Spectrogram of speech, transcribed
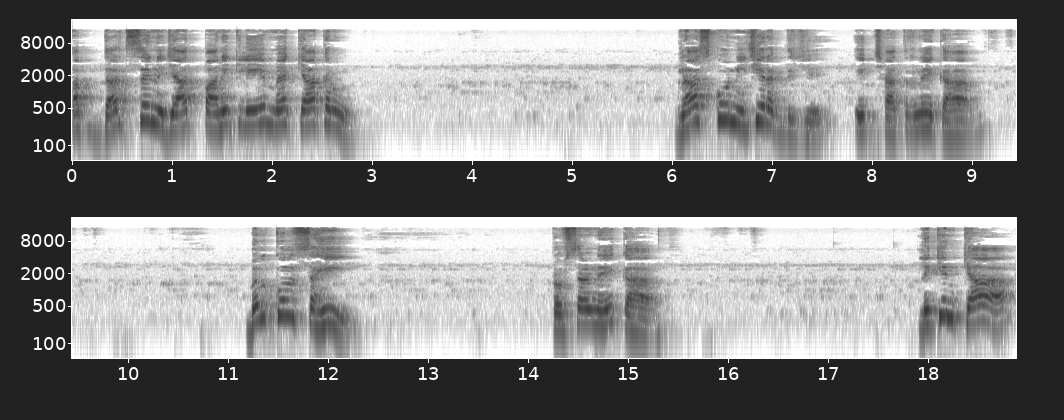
अब दर्द से निजात पाने के लिए मैं क्या करूँ? ग्लास को नीचे रख दीजिए, एक छात्र ने कहा। बिल्कुल सही, प्रोफेसर ने कहा। लेकिन क्या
